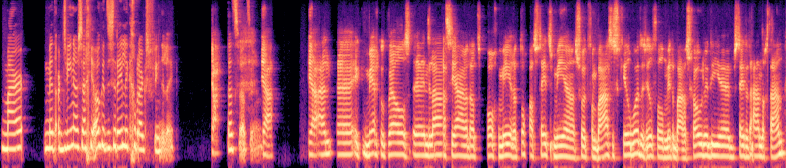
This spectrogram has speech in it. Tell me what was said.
maar met Arduino zeg je ook, het is redelijk gebruiksvriendelijk. Ja. Dat is wat. Ja, ja, en uh, ik merk ook wel uh, in de laatste jaren dat programmeren toch wel steeds meer een soort van basisskill wordt. Dus heel veel middelbare scholen die uh, besteden er aandacht aan.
